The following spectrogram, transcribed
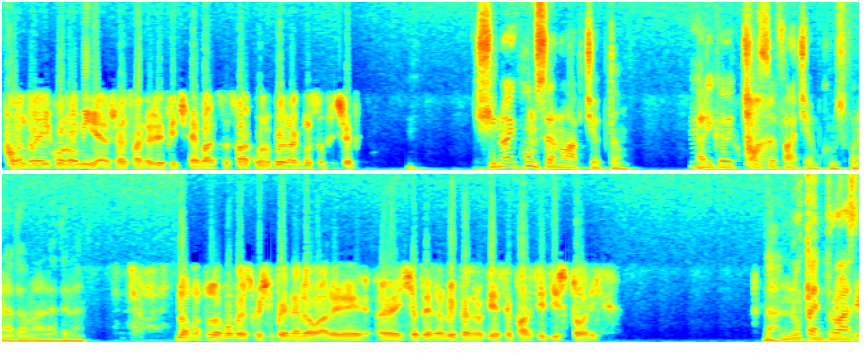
contra economiei, așa, să angajezi pe cineva să facă un lucru dacă nu se pricepe. Și noi cum să nu acceptăm? Adică ce să facem, cum spunea doamna Nedelă? Domnul Tudor Popescu și PNL-ul are uh, hibele lui pentru că este partid istoric. Da, nu pentru asta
